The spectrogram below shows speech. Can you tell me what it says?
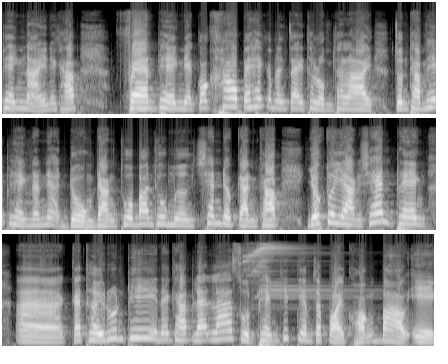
เพลงไหนนะครับ แฟนเพลงเนี่ยก็เข้าไปให้กำลังใจถล่มทลาย จนทำให้เพลงนั้นเนี่ยโด่งดังทั่วบ้านทั่วเมืองเช่นเดียวกันครับ ยกตัวอย่างเช่นเพลงอ่ากระเทยรุ่นพี่นะครับและล่าสุดเพลงที่เตรียมจะปล่อยของบ่าวเอก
